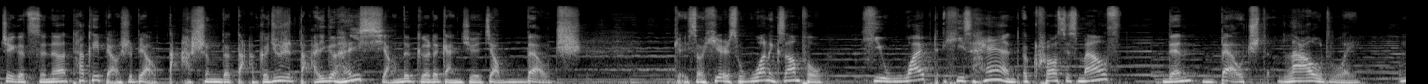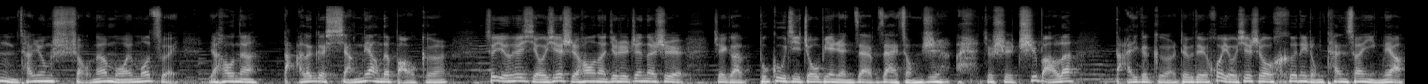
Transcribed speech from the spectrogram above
这个词呢，它可以表示比较大声的打嗝，就是打一个很响的嗝的感觉，叫 belch。Okay，so here's one example. He wiped his hand across his mouth. Then belched loudly。嗯，他用手呢抹一抹嘴，然后呢打了个响亮的饱嗝。所以有些有些时候呢，就是真的是这个不顾及周边人在不在。总之，哎，就是吃饱了打一个嗝，对不对？或有些时候喝那种碳酸饮料，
